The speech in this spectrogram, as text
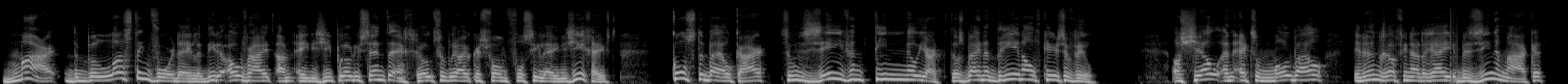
Maar de belastingvoordelen die de overheid aan energieproducenten en grootverbruikers van fossiele energie geeft, kosten bij elkaar zo'n 17 miljard. Dat is bijna 3,5 keer zoveel. Als Shell en ExxonMobil in hun raffinaderijen benzine maken,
